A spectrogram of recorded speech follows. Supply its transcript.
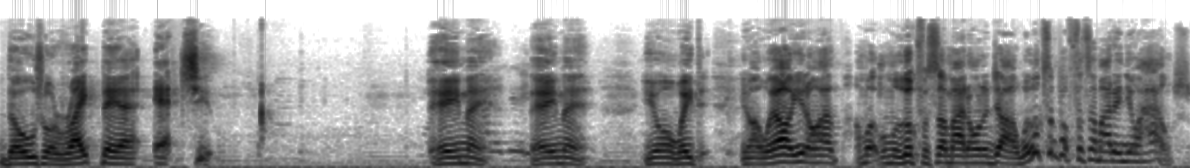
Those who are right there at you. Amen. Amen. You don't wait. To, you know, well, you know, I'm, I'm going to look for somebody on a job. Well, look for somebody in your house.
